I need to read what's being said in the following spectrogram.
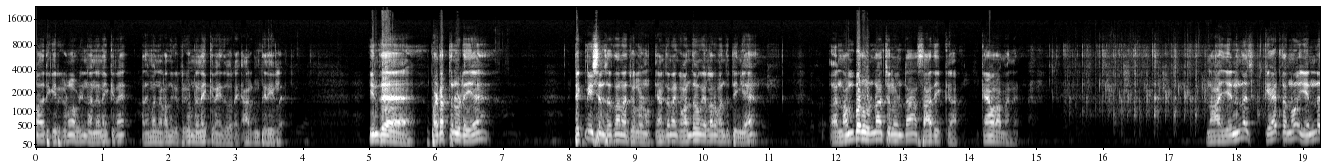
மாதிரி இருக்கணும் அப்படின்னு நான் நினைக்கிறேன். அதே மாதிரி நடந்துக்கிட்டு இருக்கணும்னு நினைக்கிறேன் இதுவரை. யாருக்கும் தெரியல. இந்த படத்தினுடைய டெக்னீஷியன்ஸை தான் நான் சொல்லணும். ஏன்னா சொன்னால் இங்கே வந்தவங்க எல்லாரும் வந்துட்டீங்க. நம்பர் ஒன்றா சொல்லணும்டா சாதிக்கா கேமராமேனு நான் என்ன கேட்டனோ என்ன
